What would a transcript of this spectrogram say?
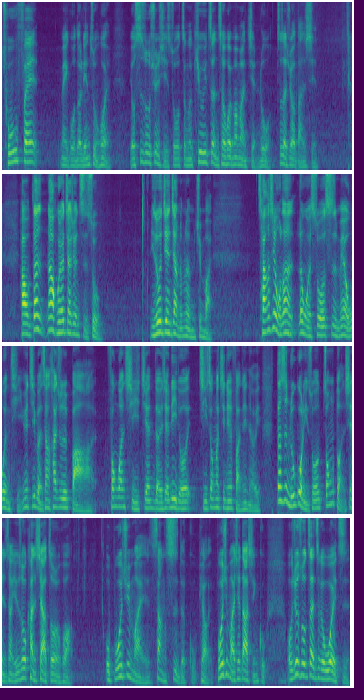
除非美国的联准会有四出讯息说整个 Q E 政策会慢慢减弱，这才需要担心。好，但那回到加权指数，你说今天这样能不能去买？长线我然认为说是没有问题，因为基本上它就是把封关期间的一些利多集中在今天反应而已。但是如果你说中短线上，也就是说看下周的话，我不会去买上市的股票，不会去买一些大型股。我就说在这个位置，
